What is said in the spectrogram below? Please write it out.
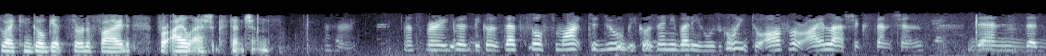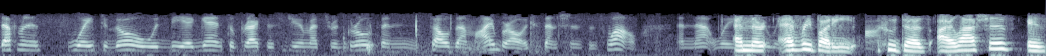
so I can go get certified for eyelash extensions. That's very good because that's so smart to do because anybody who's going to offer eyelash extensions, then the definite way to go would be again to practice geometric growth and sell them eyebrow extensions as well. And that way And there everybody who does eyelashes is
